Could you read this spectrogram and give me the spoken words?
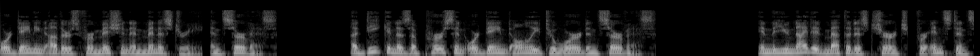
ordaining others for mission and ministry, and service. A deacon is a person ordained only to word and service. In the United Methodist Church, for instance,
